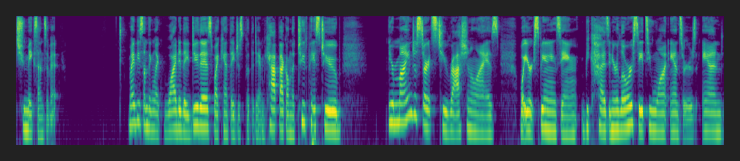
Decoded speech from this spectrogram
to make sense of it? Might be something like, why did they do this? Why can't they just put the damn cap back on the toothpaste tube? Your mind just starts to rationalize what you're experiencing because in your lower states you want answers. And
